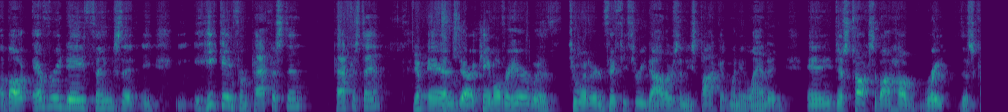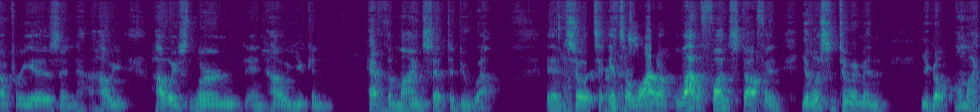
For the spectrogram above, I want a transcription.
about everyday things that he, he came from Pakistan, Pakistan, Yep. And uh, came over here with $253 in his pocket when he landed. And he just talks about how great this country is and how you, how he's learned and how you can have the mindset to do well. And oh, so it's it's nice. a lot of a lot of fun stuff. And you listen to him and you go, Oh my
